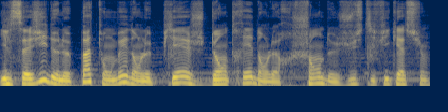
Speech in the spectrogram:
il s'agit de ne pas tomber dans le piège d'entrer dans leur champ de justification.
